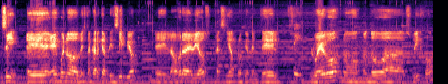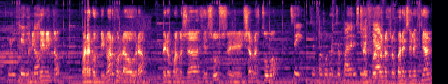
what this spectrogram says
Sí, eh, es bueno destacar que al principio eh, la obra de Dios la hacía propiamente Él. Sí. Luego nos mandó a su Hijo, unigénito, unigénito para continuar con la obra pero cuando ya Jesús eh, ya no estuvo, sí, se fue con nuestro Padre Celestial, se fue con nuestro Padre Celestial,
